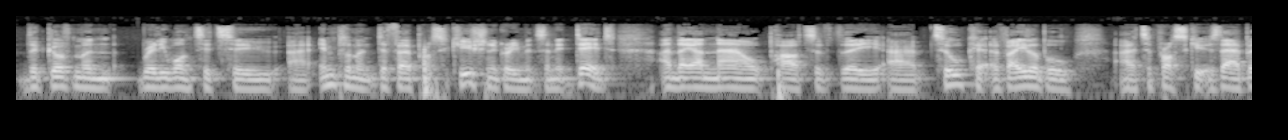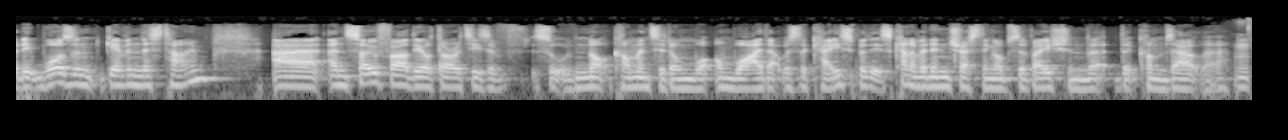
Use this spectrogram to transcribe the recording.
the government really wanted to uh, implement deferred prosecution agreements, and it did. And they are now part of the uh, toolkit available uh, to prosecutors there. But it wasn't given this time, uh, and so far the authorities have sort of not commented on what on why that was the case. But it's kind of an interesting observation that that comes out there. Mm.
